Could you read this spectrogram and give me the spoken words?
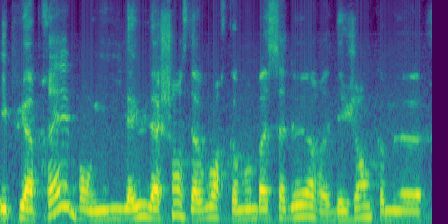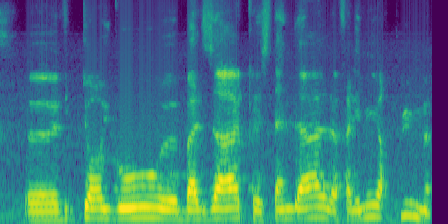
Et puis après, bon, il a eu la chance d'avoir comme ambassadeur des gens comme euh, euh, Victor Hugo, Balzac, Stendhal, enfin les meilleures plumes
